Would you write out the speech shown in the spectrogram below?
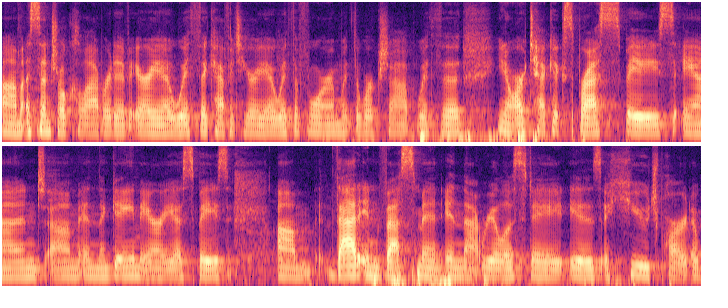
um, a central collaborative area with the cafeteria, with the forum, with the workshop, with the, you know, our Tech Express space and um, in the game area space um, that investment in that real estate is a huge part of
